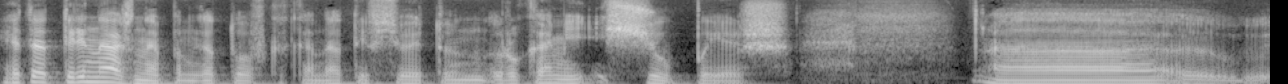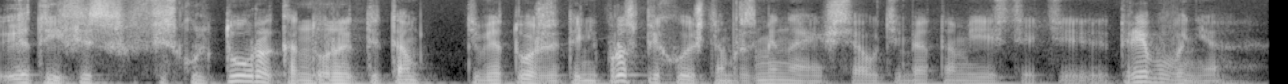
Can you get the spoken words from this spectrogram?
Это тренажная подготовка, когда ты все это руками щупаешь. А, это и физ, физкультура, которая угу. ты там, тебе тоже, ты не просто приходишь там разминаешься, а у тебя там есть эти требования,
